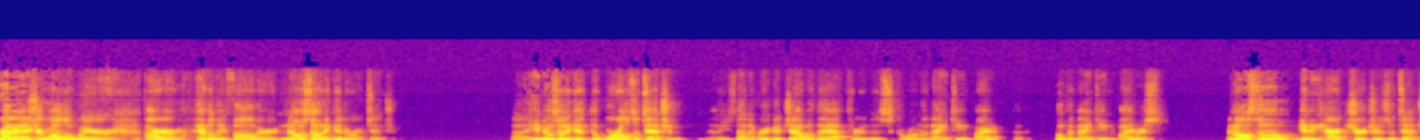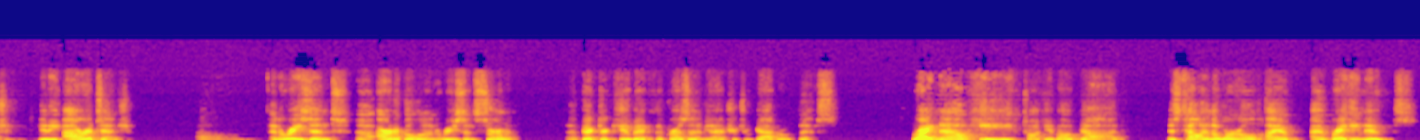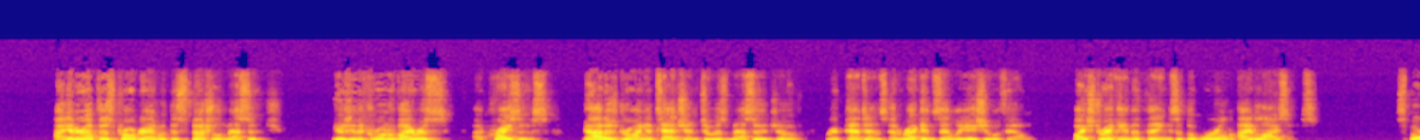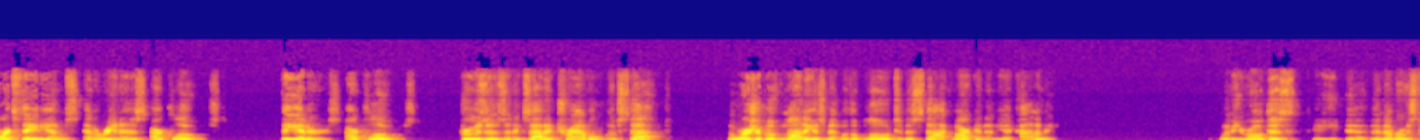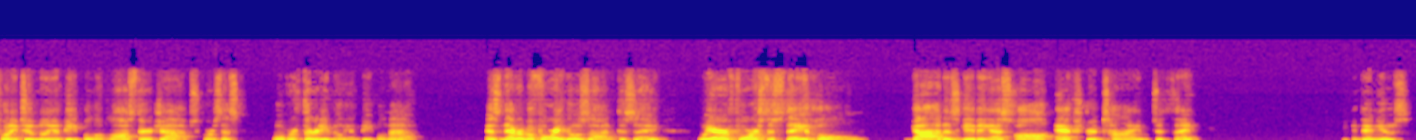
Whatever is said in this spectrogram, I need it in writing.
Brethren, as you're well aware, our Heavenly Father knows how to get our attention. Uh, he knows how to get the world's attention. Uh, he's done a very good job with that through this Corona 19 virus, COVID 19 virus, and also getting our church's attention, getting our attention. Um, in a recent uh, article and in a recent sermon, uh, Victor Kubik, the president of the United Church of God, wrote this. Right now, he, talking about God, is telling the world, I have, I have breaking news. I interrupt this program with this special message. Using the coronavirus uh, crisis, God is drawing attention to his message of repentance and reconciliation with him by striking at the things that the world idolizes. Sports stadiums and arenas are closed. Theaters are closed. Cruises and exotic travel have stopped. The worship of money is met with a blow to the stock market and the economy. When he wrote this, uh, the number was 22 million people have lost their jobs. Of course, that's over 30 million people now. As never before, he goes on to say, we are forced to stay home. God is giving us all extra time to think. He continues,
